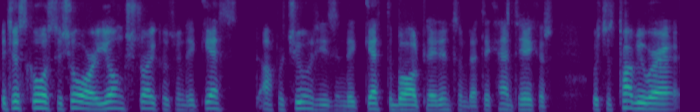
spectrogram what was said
it just goes to show our young strikers when they get opportunities and they get the ball played into them that they can take it, which is probably where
